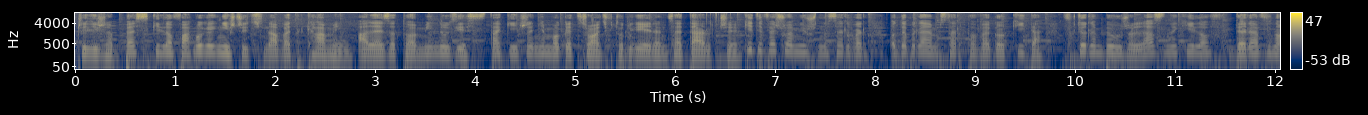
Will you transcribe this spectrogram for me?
czyli że bez skillofa mogę niszczyć nawet kamień. Ale za to minus jest taki, że nie mogę trzymać w drugiej ręce tarczy. Kiedy weszłem już na serwer, odebrałem startowego kita, w którym był żelazny kilof, drewno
